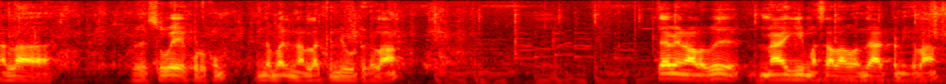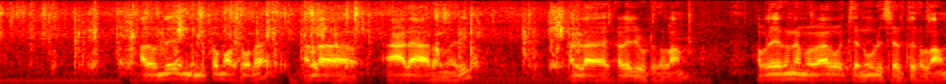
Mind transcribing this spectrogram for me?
நல்லா ஒரு சுவையை கொடுக்கும். இந்த மாதிரி நல்லா கிண்டி விட்டுக்கலாம். தேவையான அளவு மேகி மசாலாவை வந்து ஆட் பண்ணிக்கலாம். அதை வந்து இந்த முட்டை மாசோட நல்லா ஆட் ஆகிற மாதிரி நல்லா கிளறி விட்டுக்கலாம். அப்புறம் இருந்து நம்ம வேக வச்ச நூடுல்ஸ் எடுத்துக்கலாம்.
